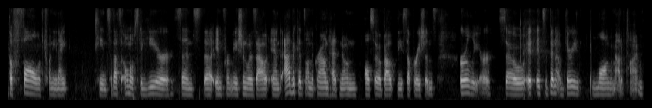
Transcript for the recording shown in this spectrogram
the fall of 2019. So that's almost a year since the information was out, and advocates on the ground had known also about these separations earlier. So it, it's been a very long amount of time.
